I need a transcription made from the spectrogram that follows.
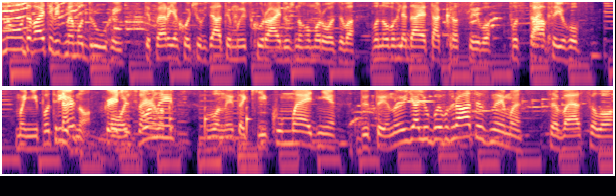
Ну, давайте візьмемо другий. Тепер я хочу взяти миску райдужного морозива. Воно виглядає так красиво. Поставте його в. Мені потрібно. Ось вони. Вони такі кумедні. Дитиною я любив грати з ними. Це весело.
